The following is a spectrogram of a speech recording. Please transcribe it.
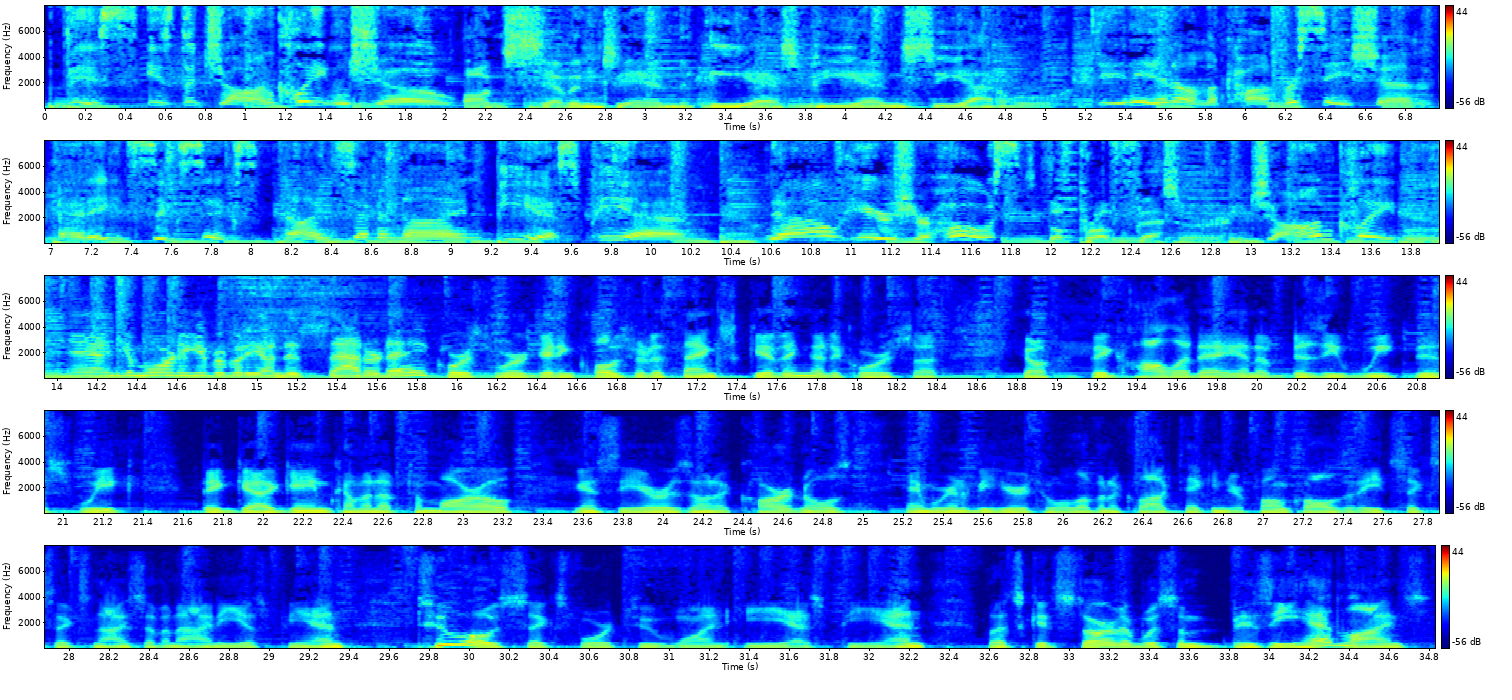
This is the John Clayton Show on 710 ESPN Seattle. Get in on the conversation at 866 979 ESPN. Now, here's your host, The Professor. John Clayton. And good morning, everybody, on this Saturday. Of course, we're getting closer to Thanksgiving, and of course, uh, you know, big holiday and a busy week this week. Big uh, game coming up tomorrow against the Arizona Cardinals. And we're going to be here till 11 o'clock taking your phone calls at 866 979 ESPN, 206 421 ESPN. Let's get started with some busy headlines.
